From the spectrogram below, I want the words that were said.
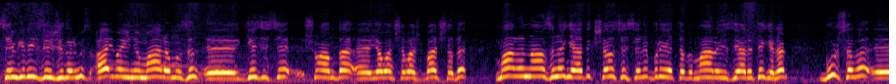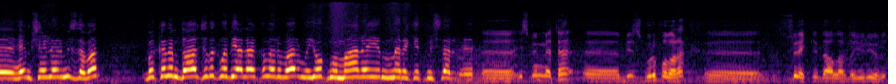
Evet sevgili izleyicilerimiz Ayvayını mağaramızın e, gezisi şu anda e, yavaş yavaş başladı. Mağaranın ağzına geldik. Şans eseri buraya tabi mağarayı ziyarete gelen Bursalı e, hemşerilerimiz de var. Bakalım dağcılıkla bir alakaları var mı yok mu mağarayı merak etmişler. Ee, ismim Mete. Ee, biz grup olarak e, sürekli dağlarda yürüyoruz.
